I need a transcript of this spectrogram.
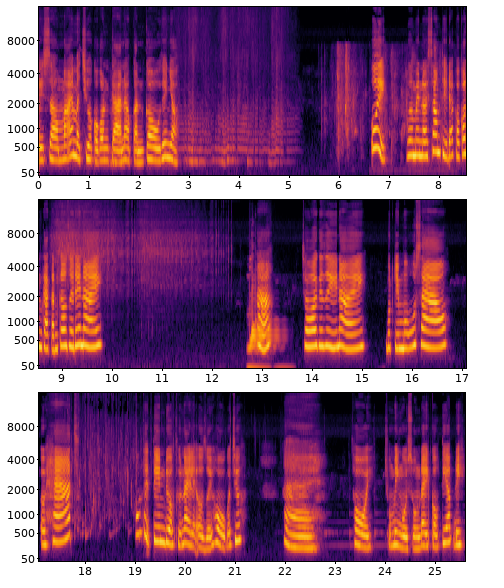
Ơi, sao mãi mà chưa có con cá nào cắn câu thế nhở? Ui Vừa mới nói xong thì đã có con cá cắn câu rồi đây này. Hả? Trời ơi cái gì này? Một cái mũ sao? Ở hat? Không thể tin được thứ này lại ở dưới hồ cơ chứ. À Thôi chúng mình ngồi xuống đây câu tiếp đi.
